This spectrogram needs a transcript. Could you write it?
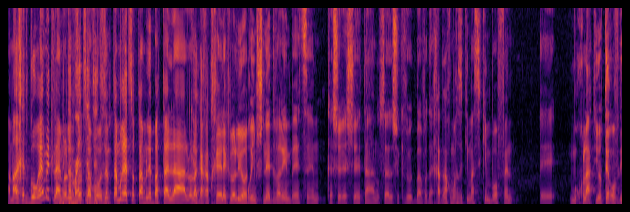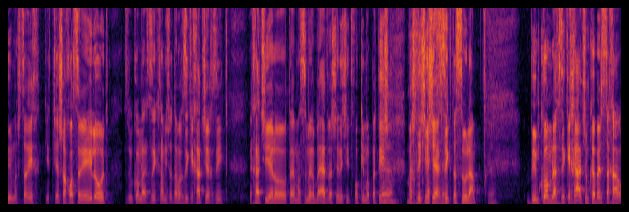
המערכת גורמת להם לא לרצות לבוא, זה. זה מתמרץ אותם לבטלה, לא כן. לקחת חלק, לא להיות. רואים שני דברים בעצם, כאשר יש את הנושא הזה של קביעות בעבודה. אחד, אנחנו מחזיקים, מעסיקים באופן אה, מוחלט יותר עובדים ממה שצריך. כי כשיש לך חוסר יעילות, אז במקום להחזיק חמישה, אתה מחזיק אחד שיחזיק, אחד שיהיה לו את המסמר ביד, והשני שידפוק עם הפטיש, כן, ושלישי. שיחזיק את הסולם. במקום להחזיק אחד שמקבל שכר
